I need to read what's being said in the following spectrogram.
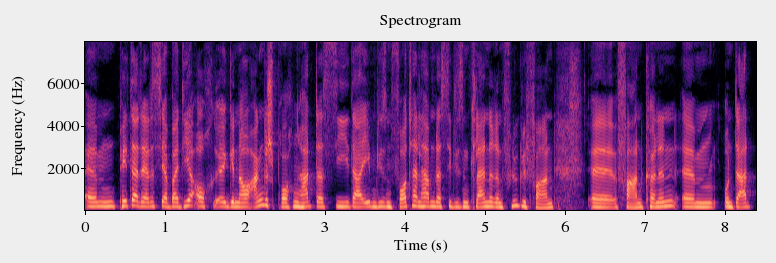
Ähm, Peter, der das ja bei dir auch äh, genau angesprochen hat, dass sie da eben diesen Vorteil haben, dass sie diesen kleineren Flügel fahren, äh, fahren können. Ähm, und da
